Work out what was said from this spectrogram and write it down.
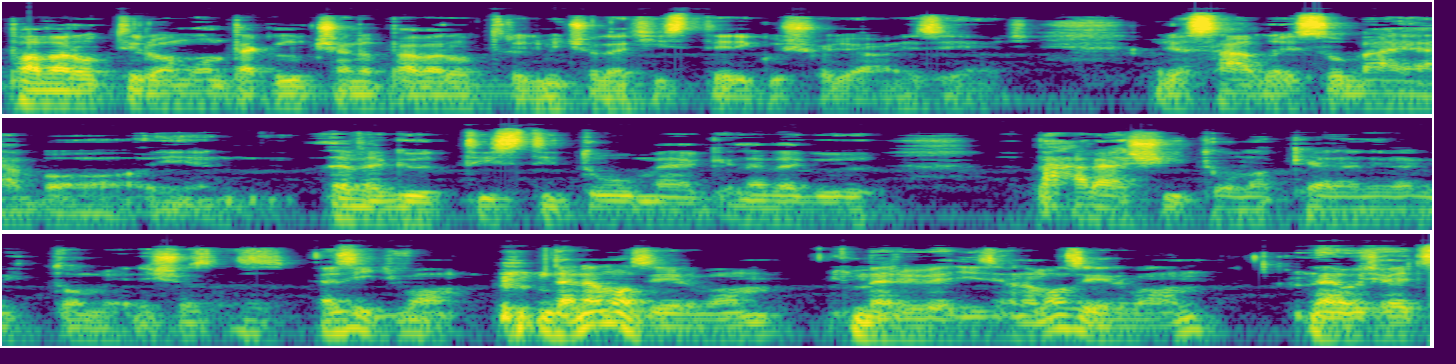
Pavarotti-ról mondták, Luciano Pavarotti, hogy micsoda egy hisztérikus, hogy a, hogy, hogy a szállodai szobájába ilyen levegőt tisztító, meg levegő párásítónak kell lenni, meg mit tudom én, és ez, ez, ez így van. De nem azért van, mert ő egy hanem azért van, mert hogyha egy,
